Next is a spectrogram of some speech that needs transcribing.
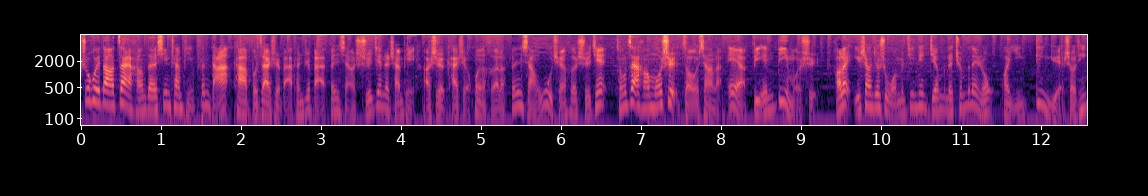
说回到在行的新产品芬达，它不再是百分之百分享时间的产品，而是开始混合了分享物权和时间，从在行模式走向了 Airbnb 模式。好了，以上就是我们今天节目的全部内容，欢迎订阅收听。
